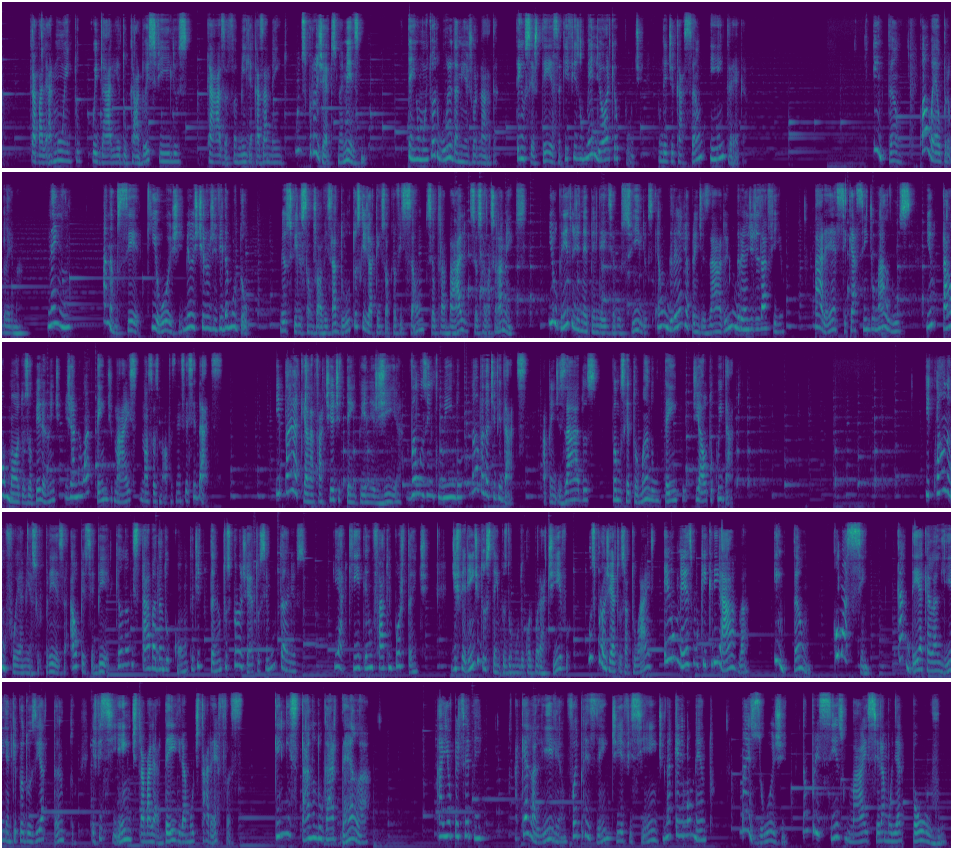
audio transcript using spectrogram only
Trabalhar muito, cuidar e educar dois filhos, casa, família, casamento, muitos projetos, não é mesmo? Tenho muito orgulho da minha jornada. Tenho certeza que fiz o melhor que eu pude, com dedicação e entrega. Então, qual é o problema? Nenhum. A não ser que hoje meu estilo de vida mudou. Meus filhos são jovens adultos que já têm sua profissão, seu trabalho, seus relacionamentos. E o grito de independência dos filhos é um grande aprendizado e um grande desafio. Parece que acende uma luz e o tal modus operandi já não atende mais nossas novas necessidades. E para aquela fatia de tempo e energia, vamos incluindo novas atividades, aprendizados, vamos retomando um tempo de autocuidado. E qual não foi a minha surpresa ao perceber que eu não estava dando conta de tantos projetos simultâneos? E aqui tem um fato importante. Diferente dos tempos do mundo corporativo, os projetos atuais eu mesmo que criava. Então, como assim? Cadê aquela Lilian que produzia tanto, eficiente, trabalhadeira, multitarefas? Quem está no lugar dela? Aí eu percebi. Aquela Lilian foi presente e eficiente naquele momento, mas hoje não preciso mais ser a mulher polvo,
